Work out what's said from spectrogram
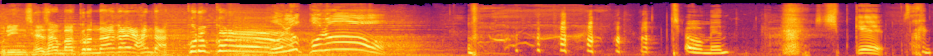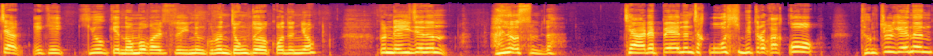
우린 세상 밖으로 나가야 한다. 꾸룩꾸룩. 꾸룩꾸룩. 처음엔 쉽게 살짝 이렇게 귀엽게 넘어갈 수 있는 그런 정도였거든요. 그런데 이제는 아니었습니다. 제 아랫배에는 자꾸 힘이 들어갔고 등줄기에는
